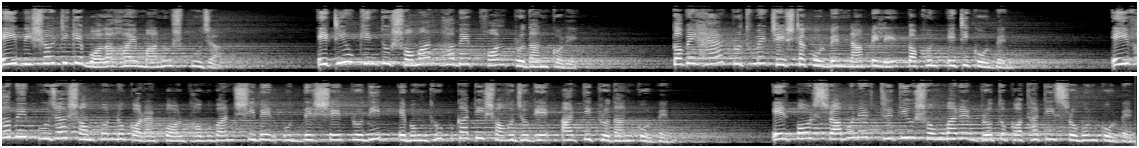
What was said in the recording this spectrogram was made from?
এই বিষয়টিকে বলা হয় মানুষ পূজা। এটিও কিন্তু সমানভাবে ফল প্রদান করে। তবে হ্যাঁ প্রথমে চেষ্টা করবেন না পেলে তখন এটি করবেন। এইভাবে পূজা সম্পন্ন করার পর ভগবান শিবের উদ্দেশ্যে প্রদীপ এবং ধূপকাঠি সহযোগে আরতি প্রদান করবেন। এরপর শ্রাবণের তৃতীয় সোমবারের ব্রত কথাটি শ্রবণ করবেন।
